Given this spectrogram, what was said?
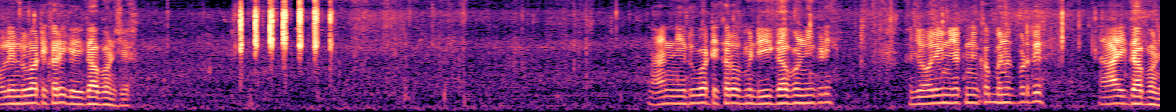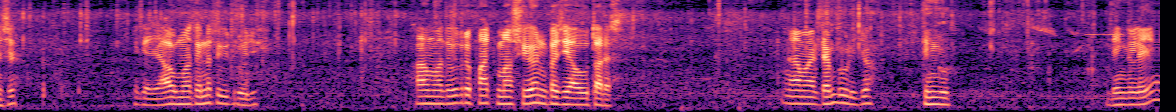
ઓલીને રૂવાટી કરી ગઈ ગાભણ છે? નાની રૂવાટી કરવા માંડી એ ગાભણ નીકળી. હજી ઓલીની એકની ખબર નથી પડતી. આ એ ગાભણ છે. કે આવું માથે નથી ઉતરવું હજી. આ માથે ઉતરે, પાંચ માસી હોય ને પછી આ ઉતારે. આમાં ઢંબુડી જો, ઢીંગુ. લઈએ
